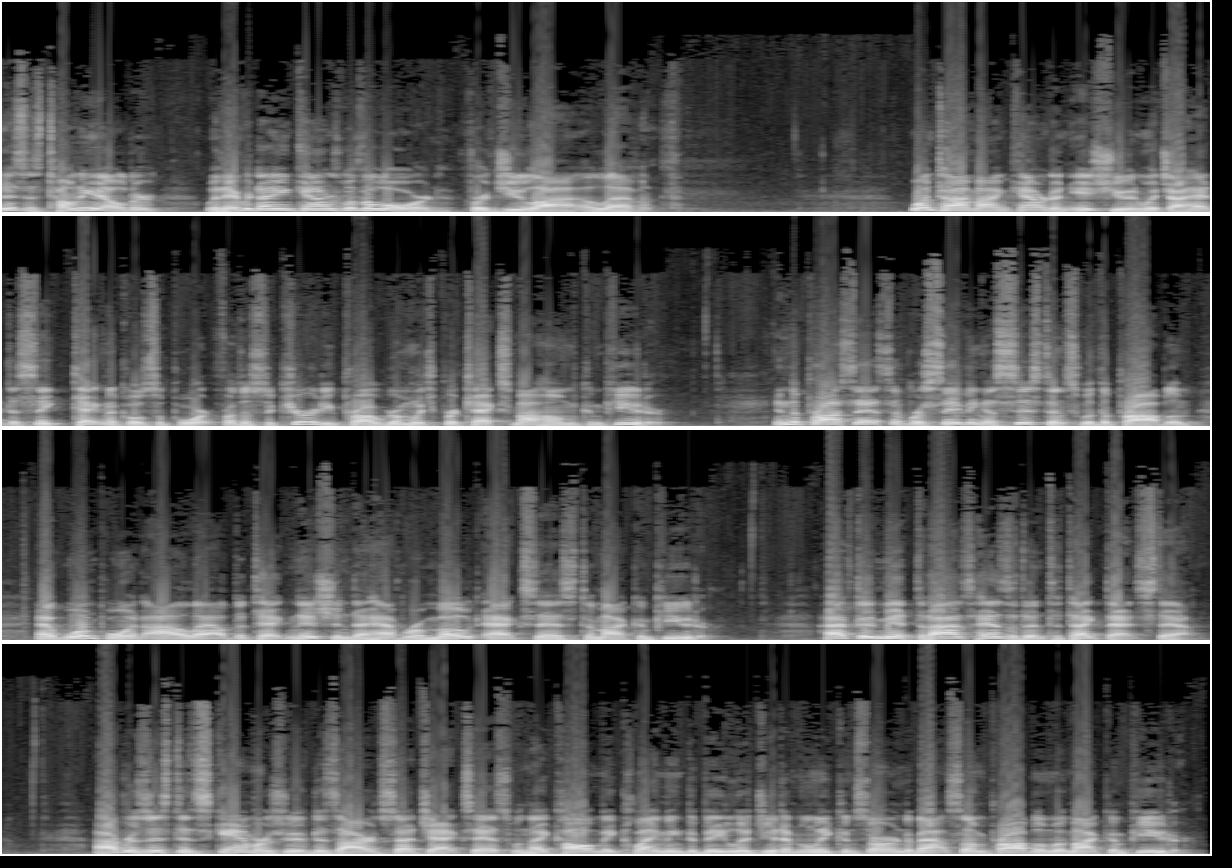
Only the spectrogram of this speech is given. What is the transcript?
This is Tony Elder with Everyday Encounters with the Lord for July 11th. One time I encountered an issue in which I had to seek technical support for the security program which protects my home computer. In the process of receiving assistance with the problem, at one point I allowed the technician to have remote access to my computer. I have to admit that I was hesitant to take that step. I've resisted scammers who have desired such access when they call me claiming to be legitimately concerned about some problem with my computer.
